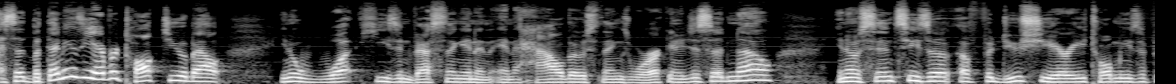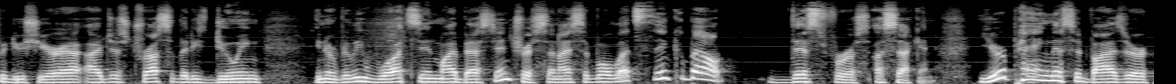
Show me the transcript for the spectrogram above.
I said, But then has he ever talked to you about, you know, what he's investing in and, and how those things work? And he just said, No you know, since he's a, a fiduciary, he told me he's a fiduciary. I, I, just trusted that he's doing, you know, really what's in my best interest. And I said, well, let's think about this for a, a second. You're paying this advisor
